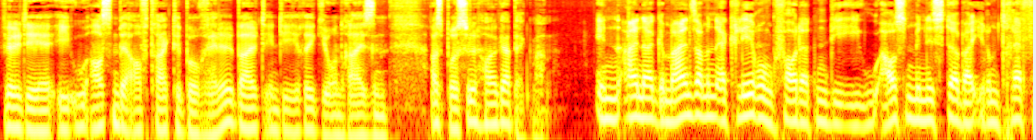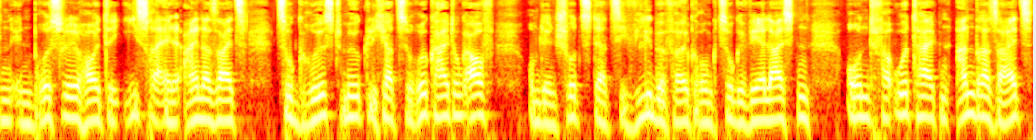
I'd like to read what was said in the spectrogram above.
will der EU-Außenbeauftragte Borrell bald in die Region reisen. Aus Brüssel Holger Beckmann. In einer gemeinsamen Erklärung forderten die EU-Außenminister bei ihrem Treffen in Brüssel heute Israel einerseits zu größtmöglicher Zurückhaltung auf, um den Schutz der Zivilbevölkerung zu gewährleisten, und verurteilten andererseits,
